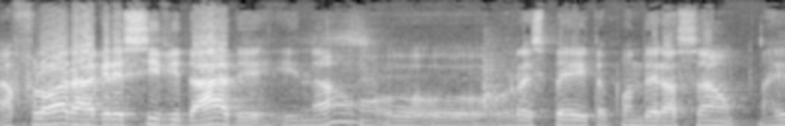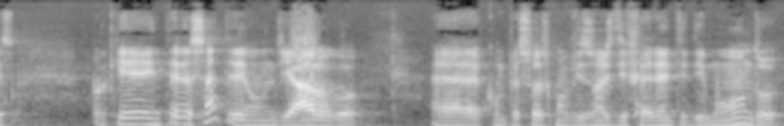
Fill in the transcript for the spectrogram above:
a, aflora a agressividade e não o, o, o respeito, a ponderação, não é isso? Porque é interessante um diálogo é, com pessoas com visões diferentes de mundo,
